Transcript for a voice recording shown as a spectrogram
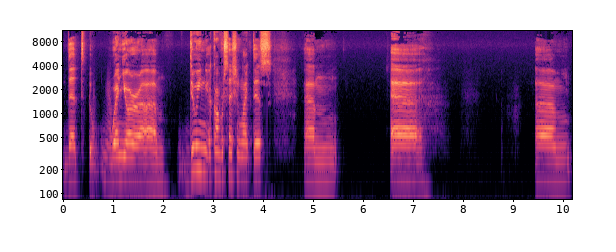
that when you're um, doing a conversation like this, um, uh, um,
